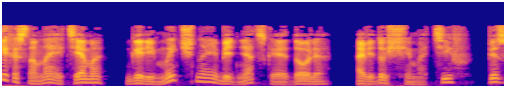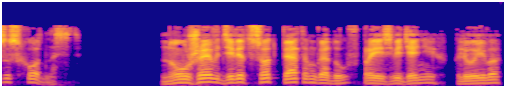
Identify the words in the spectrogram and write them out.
Их основная тема — горемычная бедняцкая доля, а ведущий мотив — безысходность. Но уже в 905 году в произведениях Клюева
